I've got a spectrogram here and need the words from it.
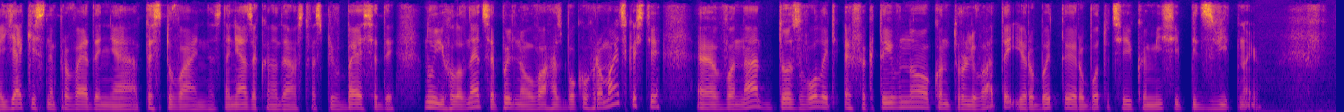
якісне проведення тестувань, знання законодавства, співбесіди. Ну і головне це пильна увага з боку громадськості. Вона дозволить ефективно контролювати і робити роботу цієї комісії підзвітною.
